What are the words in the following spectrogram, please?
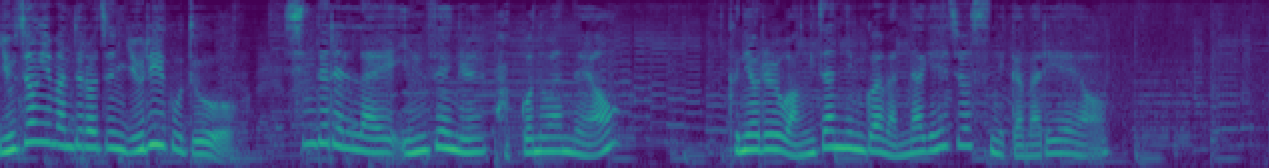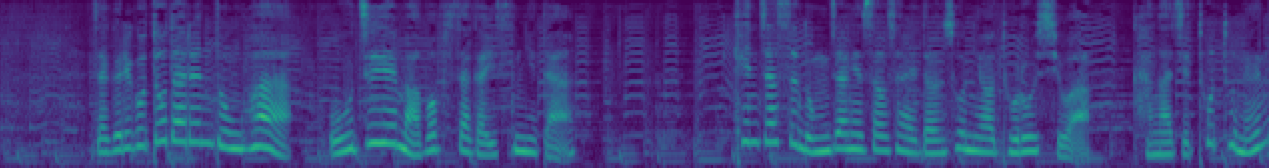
유정이 만들어준 유리구두 신데렐라의 인생을 바꿔놓았네요. 그녀를 왕자님과 만나게 해주었으니까 말이에요. 자, 그리고 또 다른 동화, 오즈의 마법사가 있습니다. 캔자스 농장에서 살던 소녀 도로시와 강아지 토토는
